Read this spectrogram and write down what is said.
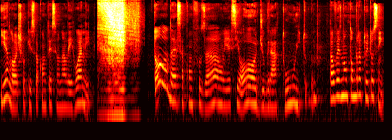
E é lógico que isso aconteceu na Lei Rouanet toda essa confusão e esse ódio gratuito, talvez não tão gratuito assim.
